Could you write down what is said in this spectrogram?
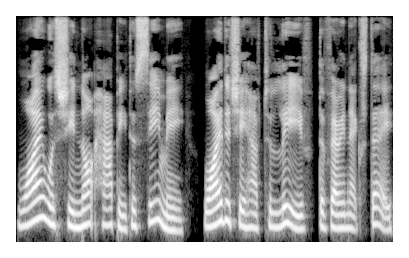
Why was she not happy to see me? Why did she have to leave the very next day?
